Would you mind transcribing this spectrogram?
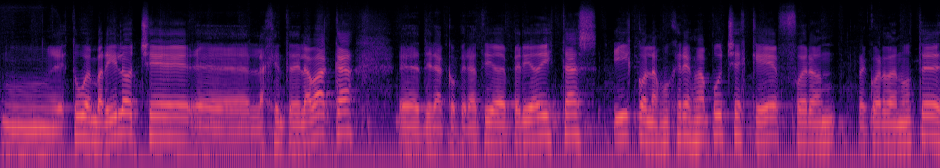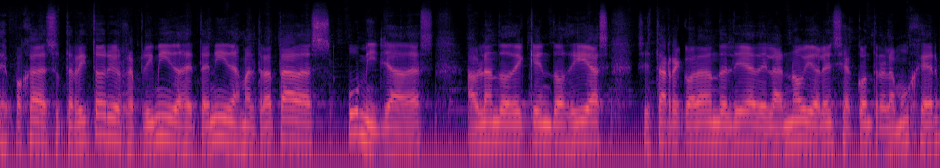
Mm, estuvo en Bariloche eh, la gente de la vaca, eh, de la cooperativa de periodistas, y con las mujeres mapuches que fueron, recuerdan ustedes, despojadas de su territorio, reprimidas, detenidas, maltratadas, humilladas, hablando de que en dos días se está recordando el Día de la No Violencia contra la Mujer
